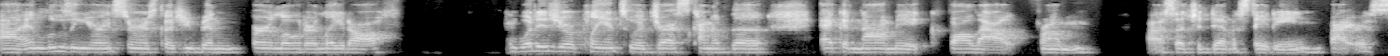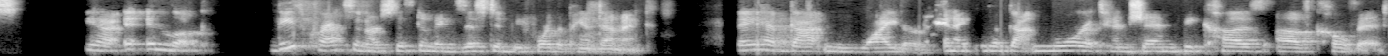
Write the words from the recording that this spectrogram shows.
uh, and losing your insurance because you've been furloughed or laid off. What is your plan to address kind of the economic fallout from uh, such a devastating virus. Yeah, and look, these cracks in our system existed before the pandemic they have gotten wider and I think have gotten more attention because of COVID.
